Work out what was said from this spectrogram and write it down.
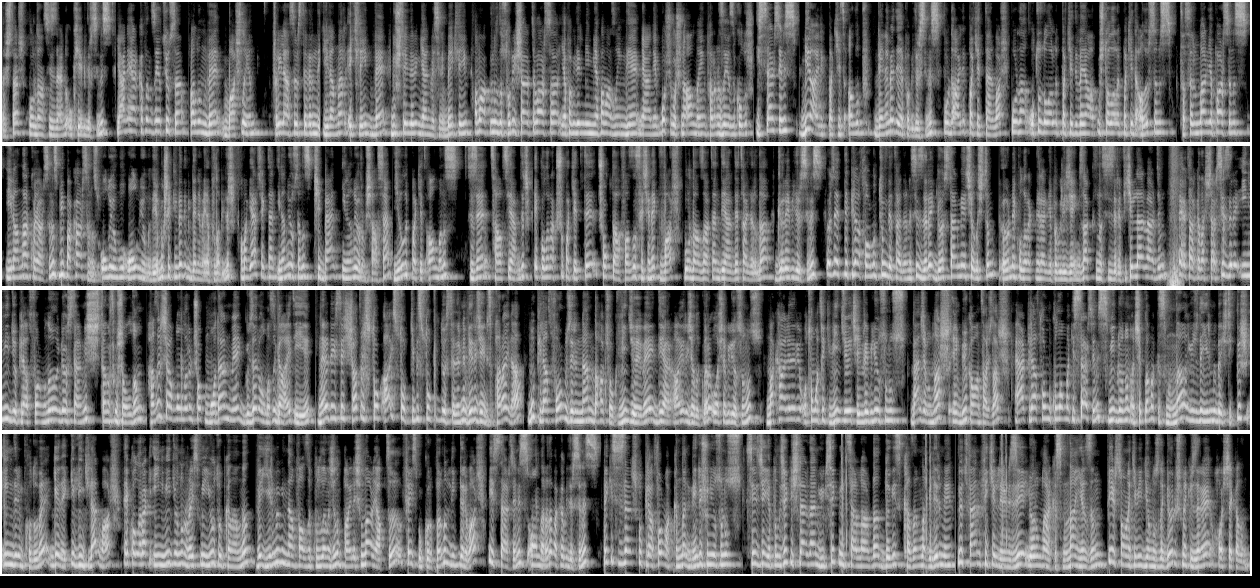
Buradan sizler de okuyabilirsiniz. Yani eğer kafanıza yatıyorsa alın ve başlayın. Freelancer sitelerinde ilanlar ekleyin ve müşterilerin gelmesini bekleyin. Ama aklınızda soru işareti varsa yapabilir miyim, yapamaz mıyım diye yani boşu boşuna almayın. Paranıza yazık olur. İsterseniz bir aylık paket alıp deneme de yapabilirsiniz. Burada aylık paketler var. Buradan 30 dolarlık paketi veya 60 dolarlık paketi alırsınız. Tasarımlar yaparsınız, ilanlar koyarsınız. Bir bakarsınız oluyor mu, olmuyor mu diye. Bu şekilde de bir deneme yapılabilir. Ama gerçekten inanıyorsanız ki ben inanıyorum şahsen yıllık paket almanız size tavsiyemdir. Ek olarak şu pakette çok daha fazla seçenek var. Buradan zaten diğer detayları da görebilirsiniz. Özetle platformun tüm detaylarını sizlere göstermeye çalıştım. Örnek olarak neler yapabileceğimiz hakkında sizlere fikirler verdim. Evet arkadaşlar sizlere InVideo platformunu göstermiş, tanıtmış oldum. Hazır şablonların çok modern ve güzel olması gayet iyi. Neredeyse Shutterstock, iStock gibi stok video sitelerine vereceğiniz parayla bu platform üzerinden daha çok videoya ve diğer ayrıcalıklara ulaşabiliyorsunuz. Makaleleri otomatik videoya çevirebiliyorsunuz. Bence bunlar en büyük avantajlar. Eğer platformu kullanmak isterseniz videonun açıklama kısmında %25'lik bir indirim kodu ve gerekli linkler var. Ek olarak InVideo'nun resmi YouTube kanalının ve 20 binden fazla kullanıcının paylaşımlar yaptığı Facebook gruplarının linkleri var. İsterseniz onlara da bakabilirsiniz. Peki sizler bu platform hakkında ne düşünüyorsunuz? Sizce yapılacak işlerden yüksek miktarlarda döviz kazanılabilir mi? Lütfen fikirlerinizi yorumlar kısmından yazın. Bir sonraki videomuzda görüşmek üzere. Hoşçakalın.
